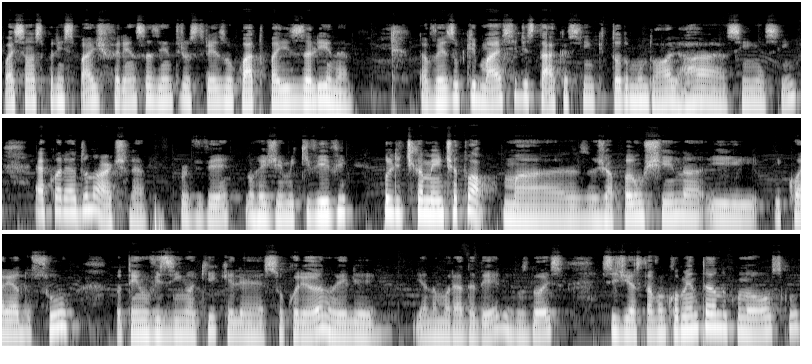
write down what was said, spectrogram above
quais são as principais diferenças entre os três ou quatro países ali, né? Talvez o que mais se destaca, assim, que todo mundo olha, ah, assim, assim, é a Coreia do Norte, né? Por viver no regime que vive politicamente atual. Mas Japão, China e, e Coreia do Sul, eu tenho um vizinho aqui que ele é sul-coreano, ele e a namorada dele, os dois, esses dias estavam comentando conosco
